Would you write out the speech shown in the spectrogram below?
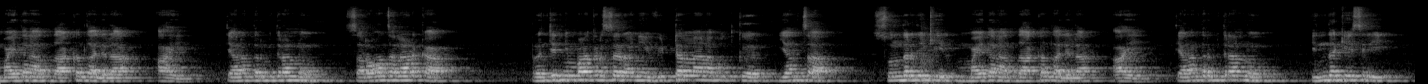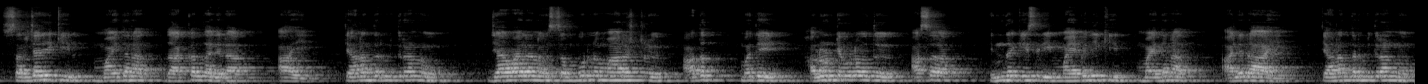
मैदानात दाखल झालेला आहे. त्यानंतर मित्रांनो सर्वांचा लाडका रणजित निंबाळकर सर आणि विठ्ठल नाना बुतकर यांचा सुंदर देखील मैदानात दाखल झालेला आहे. त्यानंतर मित्रांनो हिंद केसरी सर्जा देखील मैदानात दाखल झालेला आहे. त्यानंतर मित्रांनो ज्या वायलानं संपूर्ण महाराष्ट्र आदतमध्ये हलवून ठेवलं होतं असा हिंद केसरी मायबे देखील मैदानात आलेला आहे. त्यानंतर मित्रांनो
